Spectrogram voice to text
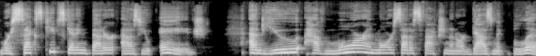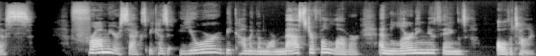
where sex keeps getting better as you age. And you have more and more satisfaction and orgasmic bliss from your sex because you're becoming a more masterful lover and learning new things all the time.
